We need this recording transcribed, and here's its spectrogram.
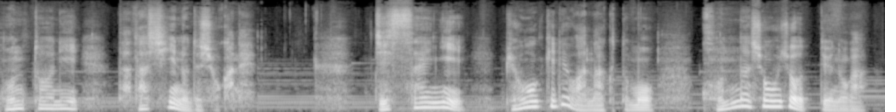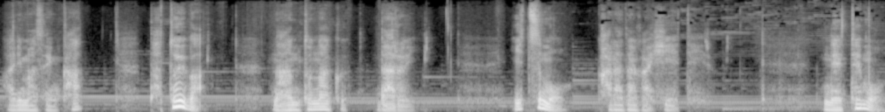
本当に正しいのでしょうかね。実際に病気ではなくとも、こんな症状っていうのがありませんか？例えば、なんとなくだるい。いつも体が冷えている。寝ても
